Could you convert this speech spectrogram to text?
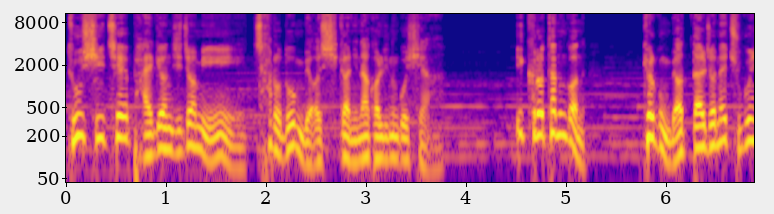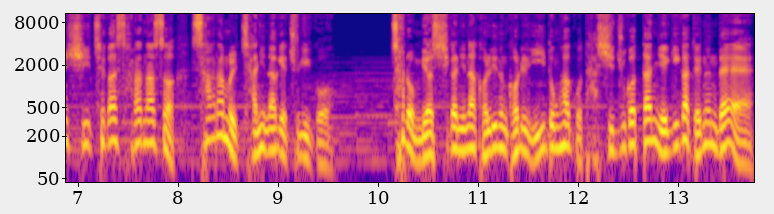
두 시체의 발견 지점이 차로도 몇 시간이나 걸리는 곳이야. 이 그렇다는 건 결국 몇 달 전에 죽은 시체가 살아나서 사람을 잔인하게 죽이고 차로 몇 시간이나 걸리는 거리를 이동하고 다시 죽었단 얘기가 되는데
